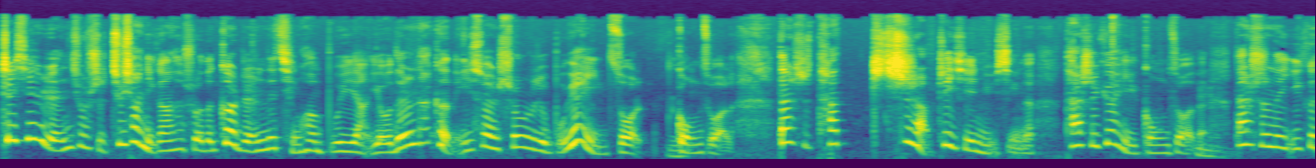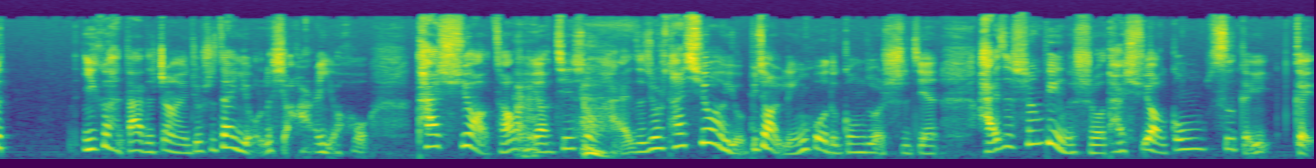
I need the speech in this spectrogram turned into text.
这些人就是就像你刚才说的，个人的情况不一样，有的人她可能一算收入就不愿意做工作了，但是她至少这些女性呢，她是愿意工作的，但是呢一个。一个很大的障碍就是在有了小孩以后，他需要早晚要接送孩子，就是他需要有比较灵活的工作时间。孩子生病的时候，他需要公司给给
